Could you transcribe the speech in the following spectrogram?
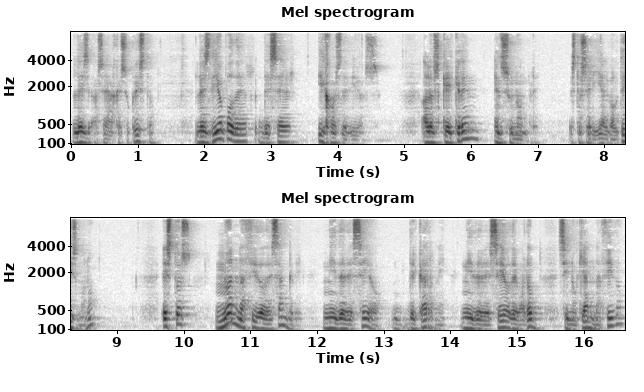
les, o sea, a Jesucristo, les dio poder de ser hijos de Dios, a los que creen en su nombre. Esto sería el bautismo, ¿no? Estos no han nacido de sangre, ni de deseo de carne, ni de deseo de varón, sino que han nacido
